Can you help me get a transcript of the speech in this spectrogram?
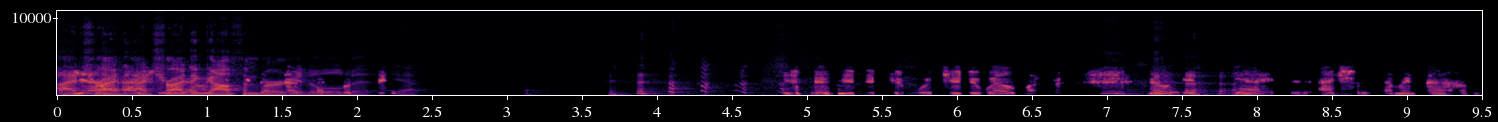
I yeah, tried. Actually, I tried to I mean, Gothenburg it a little bit. Yeah. you did what you do well, my friend. No, it, yeah. It, actually, I mean, um,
